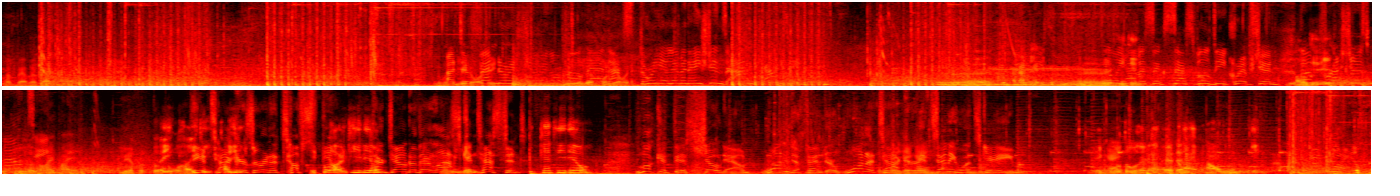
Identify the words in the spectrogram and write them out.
แบบแบบแบบแบบนึกว่า A จะไม่โดนสิ defender is showing off Lu out lượt there. con đéo That's three eliminations and counting. เออเออ We อีกที have a successful decryption. Oh, The did- pressure's นี่เราน้อย mounting. ไป เหลือคนตัว เฮ้ย ตัว เฮ้ย The attackers are in a tough Hit the spot. eye, hit the eye. They're down to their Let last me hit. contestant. แค่ทีเดียว Look at this showdown. One defender, one attacker. ngay. It's anyone's game. ยิงไงตูเลยก็ได้เอายิงโอ้โห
